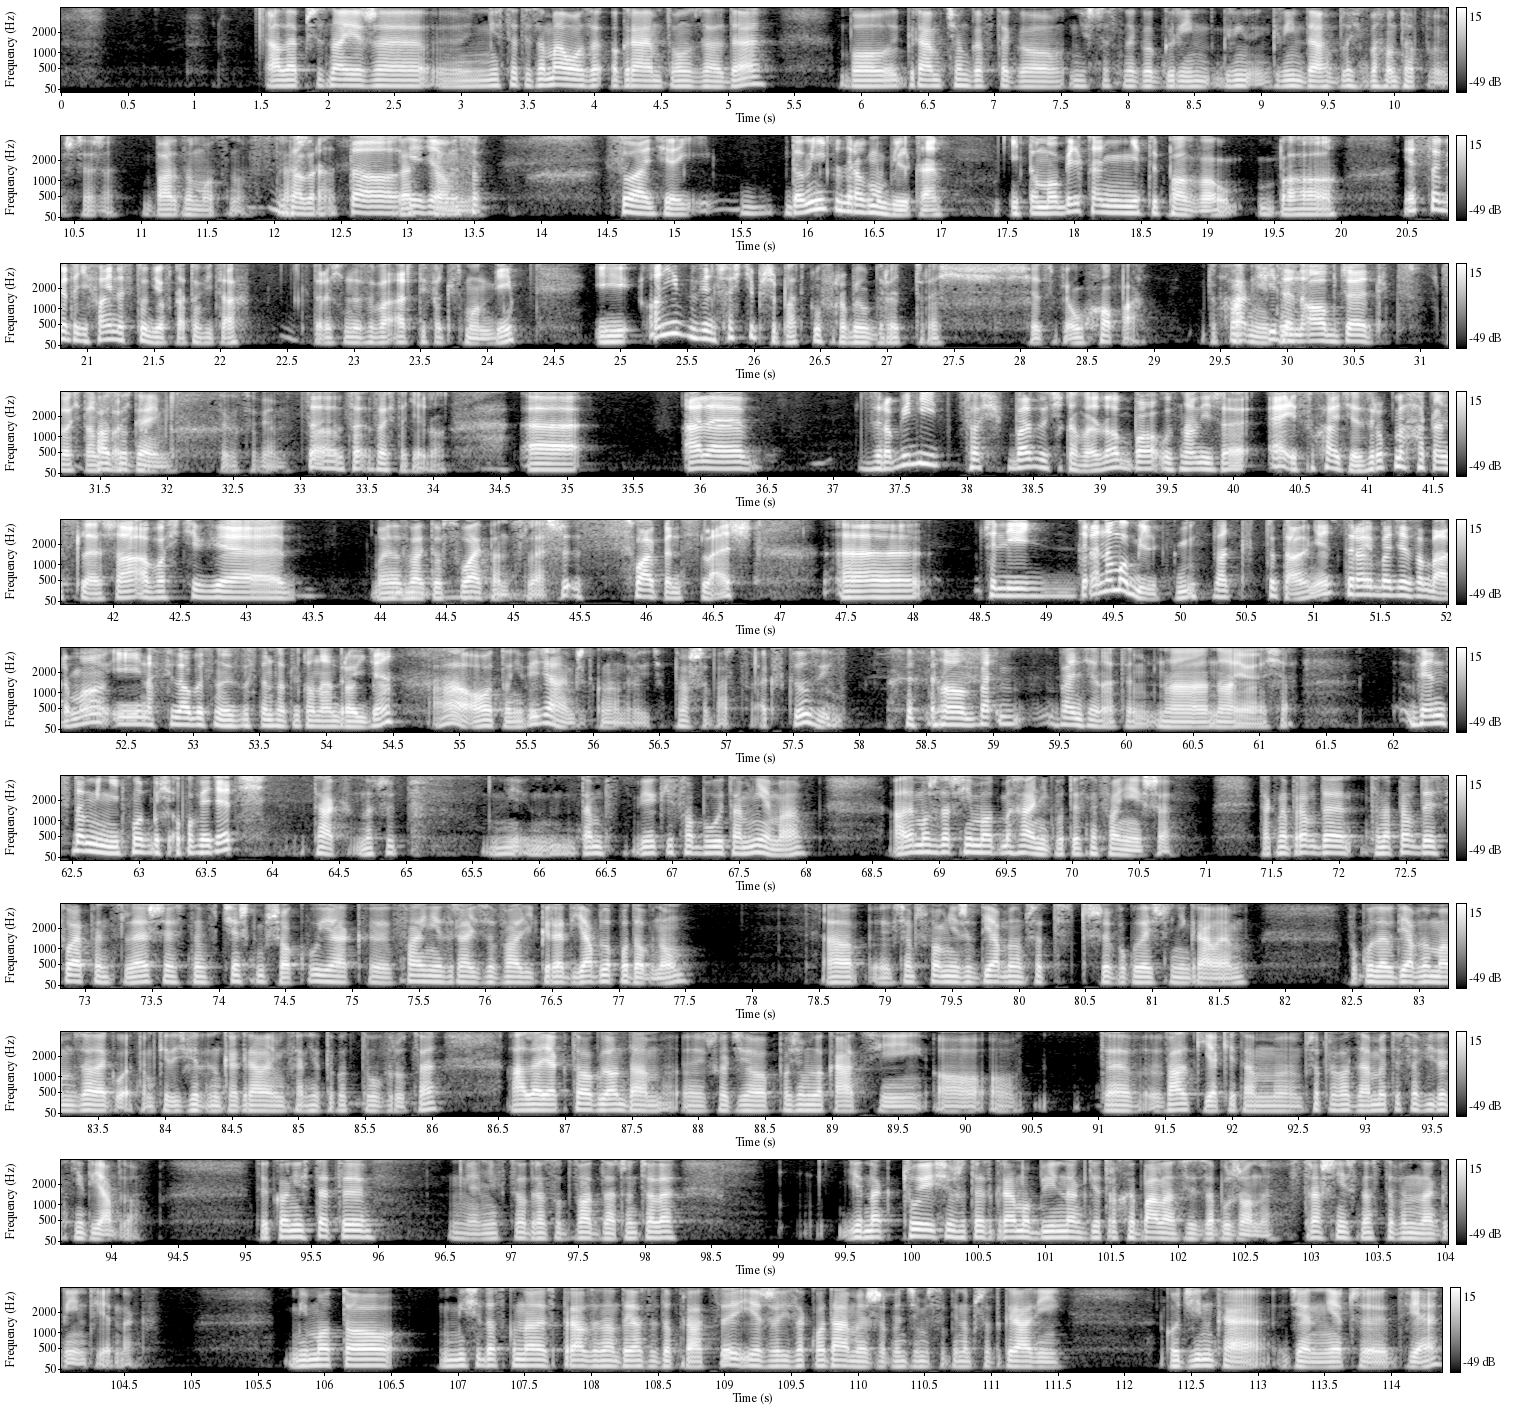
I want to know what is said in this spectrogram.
Ale przyznaję, że y, niestety za mało ograłem tą Zeldę, bo gram ciągle w tego nieszczęsnego green, green, Grinda Bladebounda, powiem szczerze. Bardzo mocno. Strasznie. Dobra, to jedziemy, Słuchajcie, Dominik grał w mobilkę i to mobilkę nietypową, bo jest sobie takie fajne studio w Katowicach, które się nazywa Artifacts Mundi i oni w większości przypadków robią gry, które się zwią hopa. Dokładnie. Hidden Object, coś tam. Puzzle coś tam. game, z tego co wiem. Co, co, coś takiego. E, ale zrobili coś bardzo ciekawego, bo uznali, że ej, słuchajcie, zróbmy hack and slasha, a właściwie No nazwali to swipe and slash. swipe and slash, e, czyli gra na mobilki, tak totalnie, która będzie za darmo i na chwilę obecną jest dostępna tylko na Androidzie. A, o, to nie wiedziałem, że tylko na Androidzie. Proszę bardzo. Exclusive. No, będzie na tym, na, na iOSie. Więc Dominik, mógłbyś opowiedzieć? Tak, znaczy pff, nie, tam wielkiej fabuły tam nie ma, ale może zaczniemy od mechanik, bo to jest najfajniejsze. Tak naprawdę, to naprawdę jest swipe and slash. Ja jestem w ciężkim szoku, jak e, fajnie zrealizowali grę Diablo podobną. A e, chciałem przypomnieć, że w Diablo na przykład 3 w ogóle jeszcze nie grałem. W ogóle w Diablo mam zaległe. Tam kiedyś w jedynkę grałem i chętnie do tego tytułu wrócę. Ale jak to oglądam, e, jeśli chodzi o poziom lokacji, o, o te walki, jakie tam przeprowadzamy, to jest ewidentnie Diablo. Tylko niestety, nie nie chcę od razu od zacząć, ale jednak czuję się, że to jest gra mobilna, gdzie trochę balans jest zaburzony. Strasznie jest nastawiony na grind jednak. Mimo to mi się doskonale sprawdza na dojazdy do pracy jeżeli zakładamy, że będziemy sobie na przykład grali godzinkę dziennie czy dwie,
